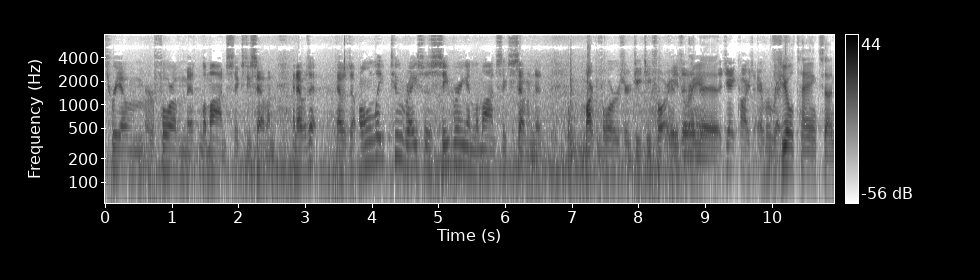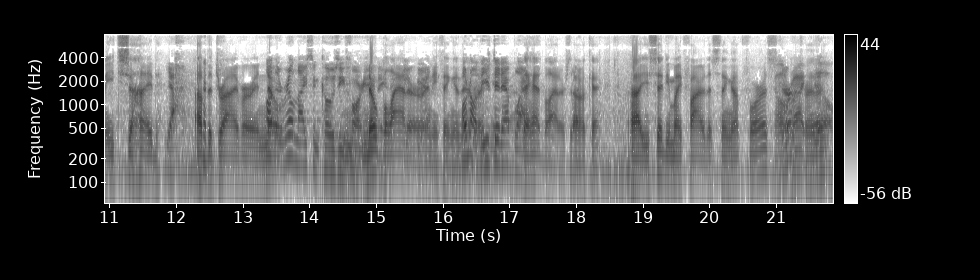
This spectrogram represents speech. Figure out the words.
three of them or four of them at Le Mans '67, and that was it. That was the only two races, Sebring and Le Mans '67, that Mark IVs or GT4 the, ran. the J cars ever raced. Fuel tanks on each side Yeah. of the driver, and Oh, no they're real nice and cozy for you. no They- they bladder or anything in there. Oh no, right? these did have bladders. They had bladders. Oh, okay. Uh, you said you might fire this thing up for us. All right, Try that?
